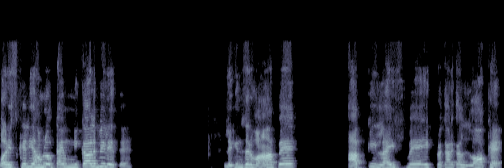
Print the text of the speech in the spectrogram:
और इसके लिए हम लोग टाइम निकाल भी लेते हैं। लेकिन सर वहाँ पे आपकी लाइफ में एक प्रकार का लॉक है।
